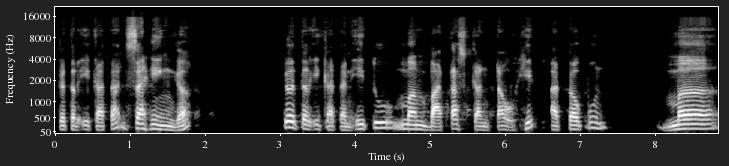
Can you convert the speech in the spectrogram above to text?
keterikatan sehingga keterikatan itu membataskan tauhid ataupun me,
